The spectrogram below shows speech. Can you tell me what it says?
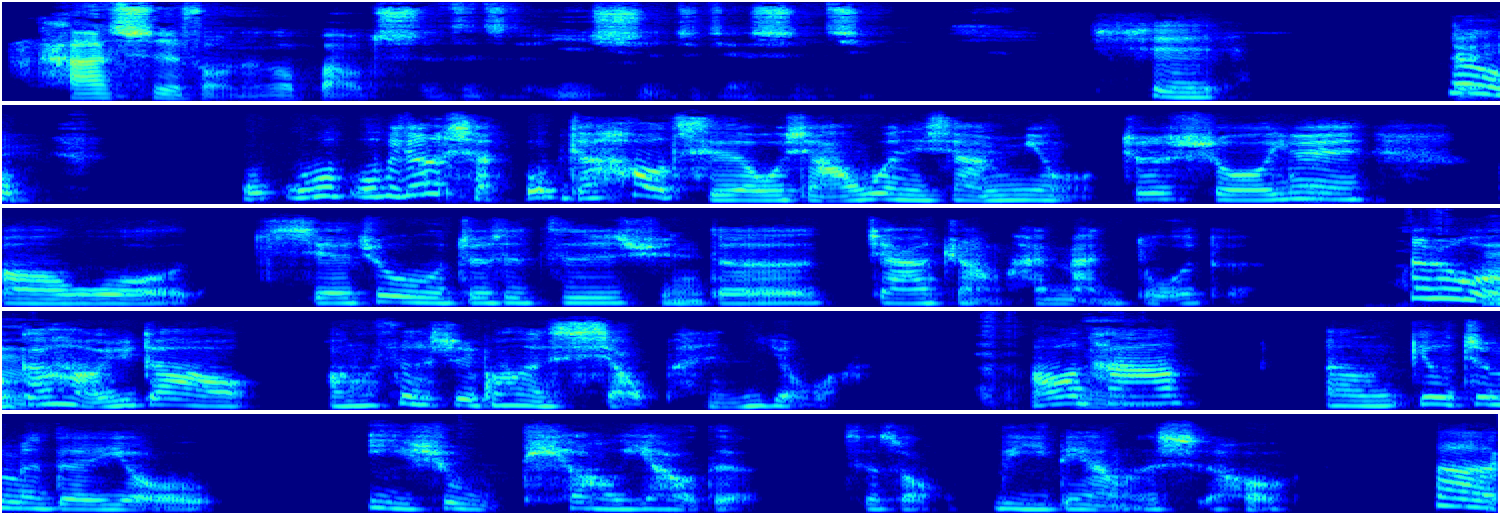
他是否能够保持自己的意识这件事情。是。那我我我比较想，我比较好奇的，我想要问一下缪，就是说，因为呃，我协助就是咨询的家长还蛮多的，那如果刚好遇到黄色之光的小朋友啊，然后他嗯又这么的有艺术跳跃的这种力量的时候。那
